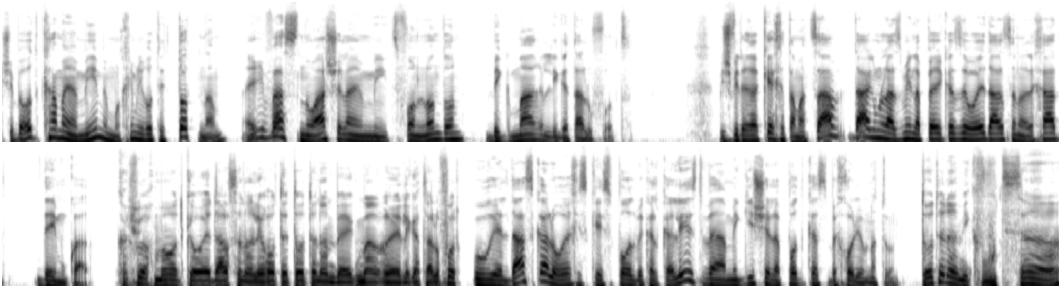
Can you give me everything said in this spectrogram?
כשבעוד כמה ימים הם הולכים לראות את טוטנאם, היריבה השנואה שלהם מצפון לונדון, בגמר ליגת האלופות. בשביל לרכך את המצב, דאגנו להזמין לפרק הזה אוהד ארסנל אחד די מוכר. קשוח מאוד כאוהד ארסנל לראות את טוטנאם בגמר אה, ליגת האלופות. אוריאל דסקל, עורך עסקי ספורט בכלכליסט והמגיש של הפודקאסט בכל יום נתון. טוטנאם היא קבוצה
